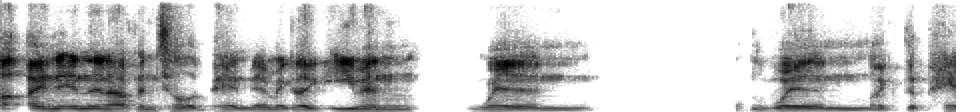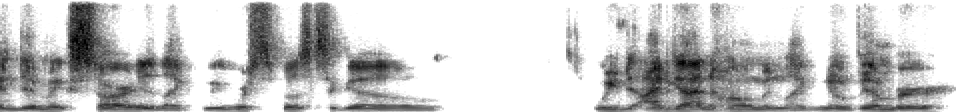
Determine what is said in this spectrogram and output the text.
uh, and, and then up until the pandemic, like even when when like the pandemic started, like we were supposed to go. We I'd gotten home in like November,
